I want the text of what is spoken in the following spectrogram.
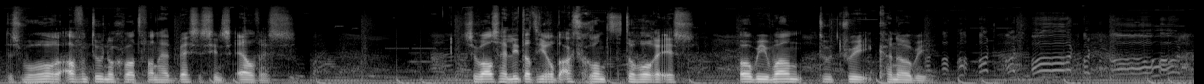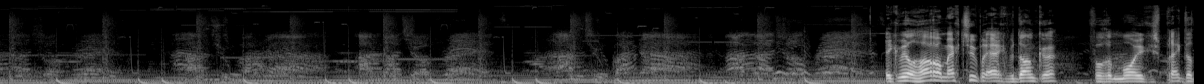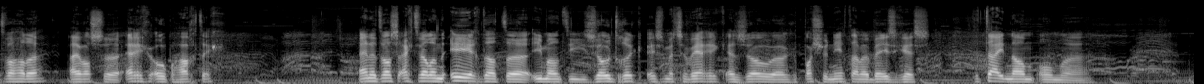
Dus we horen af en toe nog wat van Het Beste Sinds Elvis. Zoals het lied dat hier op de achtergrond te horen is. Obi-Wan 2-3 Kenobi. Ik wil Harm echt super erg bedanken voor het mooie gesprek dat we hadden. Hij was eh, erg openhartig. En het was echt wel een eer dat eh, iemand die zo druk is met zijn werk en zo eh, gepassioneerd daarmee bezig is, de tijd nam om,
